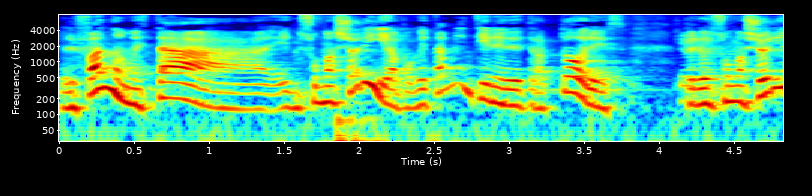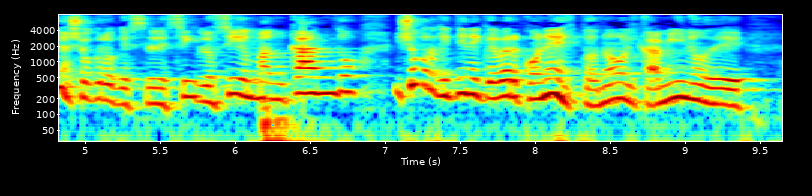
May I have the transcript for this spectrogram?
El fandom está en su mayoría, porque también tiene detractores. Pero en su mayoría yo creo que se le lo siguen bancando y yo creo que tiene que ver con esto, ¿no? El camino de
